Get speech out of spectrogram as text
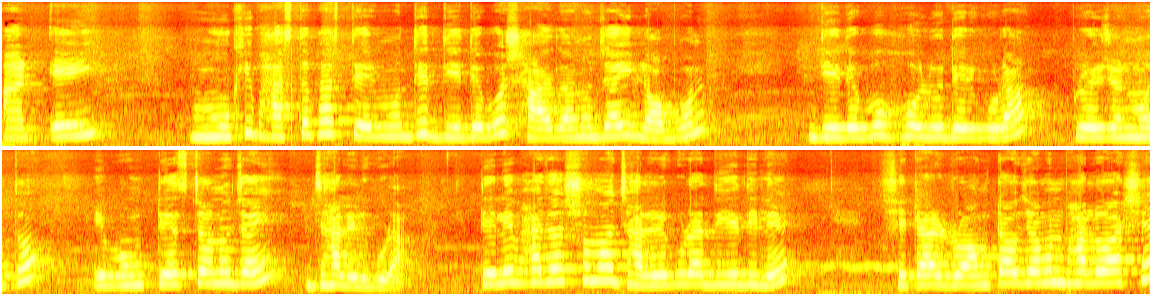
আর এই মুখি ভাজতে ভাজতে এর মধ্যে দিয়ে দেব স্বাদ অনুযায়ী লবণ। দিয়ে দেব হলুদের গুঁড়া প্রয়োজন মতো এবং টেস্ট অনুযায়ী ঝালের গুঁড়া। তেলে ভাজার সময় ঝালের গুঁড়া দিয়ে দিলে সেটার রঙটাও যেমন ভালো আসে,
